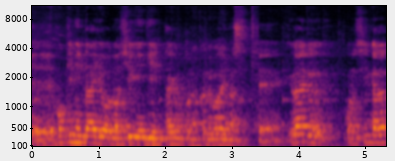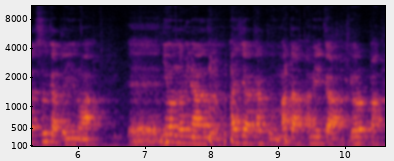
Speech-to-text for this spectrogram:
えー発起人代表の衆議院議員竹本中でございます。えーいわゆるこの新型通貨というのは、 えー日本のみならずアジア各国またアメリカヨーロッパ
